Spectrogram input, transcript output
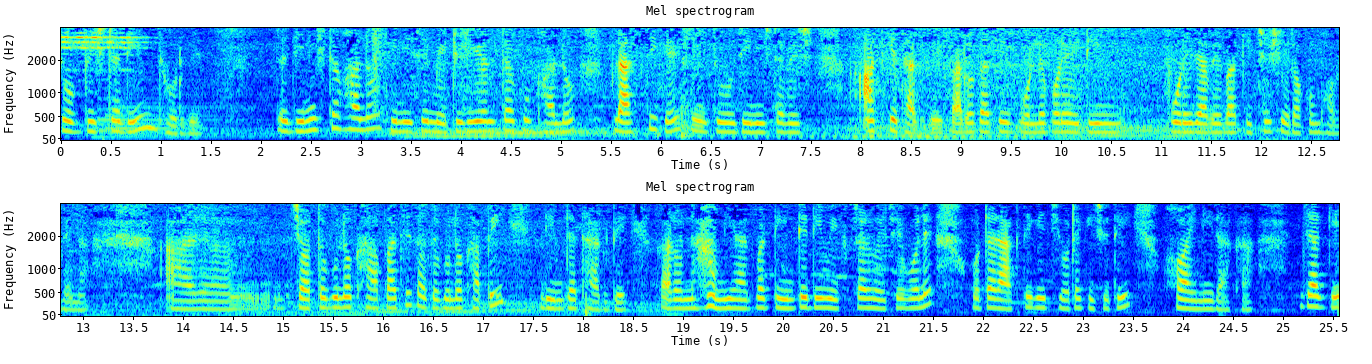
চব্বিশটা ডিম ধরবে। তো জিনিসটা ভালো, জিনিসের মেটেরিয়ালটা খুব ভালো, প্লাস্টিকের, কিন্তু জিনিসটা বেশ আটকে থাকবে। কারও কাছে পড়লে পরে ডিম পড়ে যাবে বা কিছু সেরকম হবে না। আর যতগুলো খাপ আছে ততগুলো খাপেই ডিমটা থাকবে। কারণ আমি একবার তিনটে ডিম এক্সট্রা হয়েছে বলে ওটা রাখতে গেছি, ওটা কিছুতেই হয়নি রাখা। যাকে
